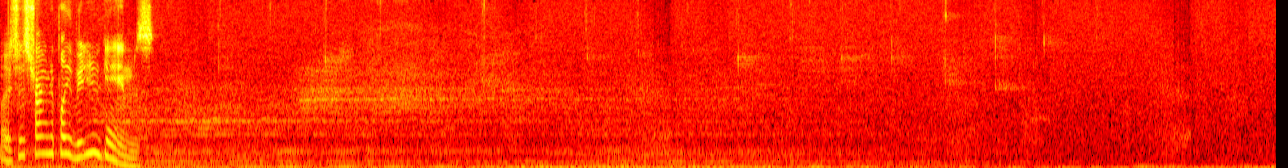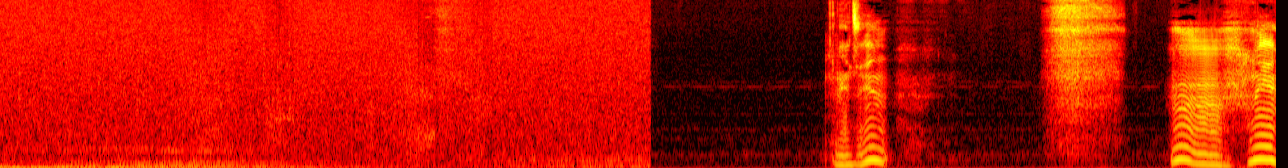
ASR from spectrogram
I was just trying to play video games. That's it. Hmm. Yeah,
